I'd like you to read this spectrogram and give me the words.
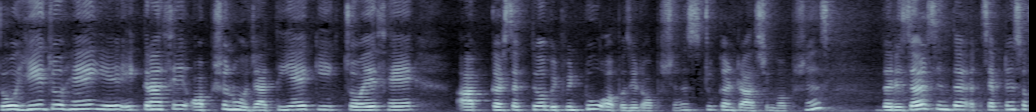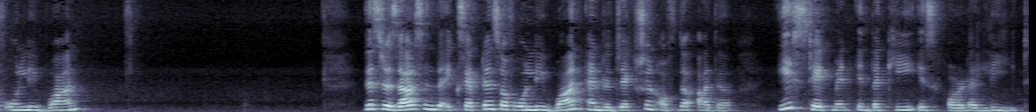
तो ये जो हैं, ये एक तरह से ऑप्शन हो जाती है कि एक चॉइस है, आप कर सकते हो between two opposite options two contrasting options the results in the acceptance of only one results in the acceptance of only one and rejection of the other. Each statement in the key is called a lead.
